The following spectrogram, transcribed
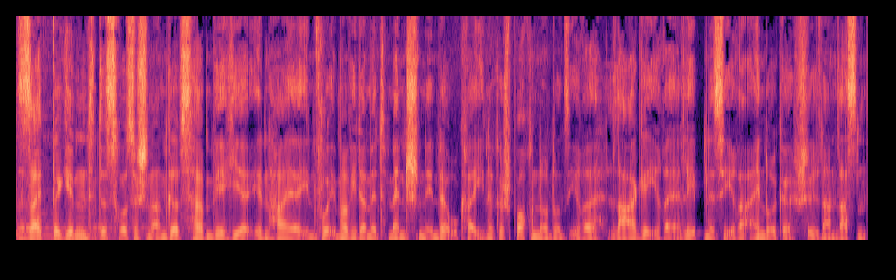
Seit Beginn des russischen Angriffs haben wir hier in HR Info immer wieder mit Menschen in der Ukraine gesprochen und uns ihre Lage, ihre Erlebnisse, ihre Eindrücke schildern lassen.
